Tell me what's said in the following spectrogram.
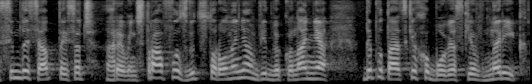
70 тисяч гривень штрафу з відстороненням від виконання депутатських обов'язків на рік.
